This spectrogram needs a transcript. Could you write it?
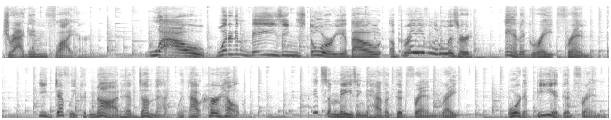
Dragon Flyer. Wow, what an amazing story about a brave little lizard and a great friend. He definitely could not have done that without her help. It's amazing to have a good friend, right? Or to be a good friend.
